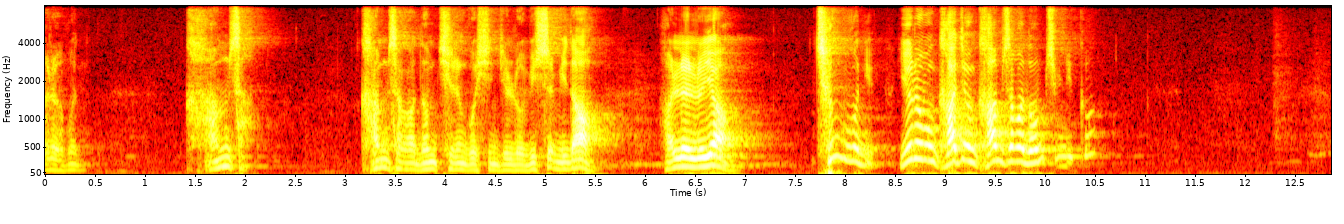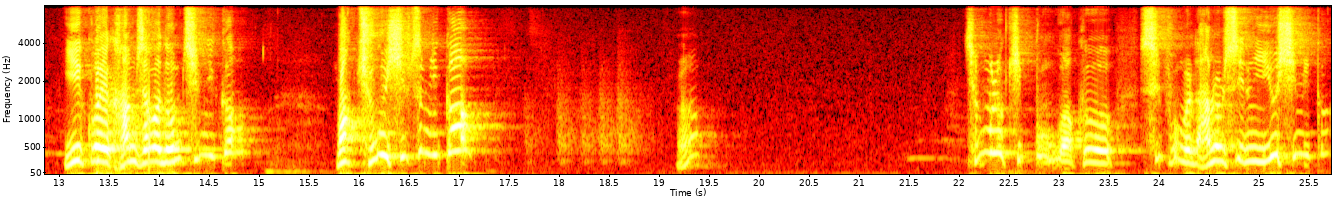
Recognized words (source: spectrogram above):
여러분 감사, 감사가 넘치는 곳인 줄로 믿습니다. 할렐루야. 천국은 여러분 가정 감사가 넘칩니까? 이과에 감사가 넘칩니까? 막 주고 싶습니까? 어? 정말로 기쁨과 그 슬픔을 나눌 수 있는 이유십니까?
